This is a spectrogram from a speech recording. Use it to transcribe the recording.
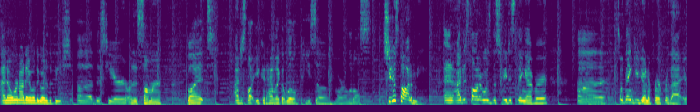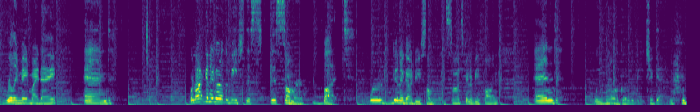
I know we're not able to go to the beach uh, this year or this summer, but I just thought you could have like a little piece of or a little she just thought of me and I just thought it was the sweetest thing ever. Uh, so thank you Jennifer for that. It really made my day and we're not gonna go to the beach this this summer but we're gonna go do something so it's gonna be fun and we will go to the beach again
